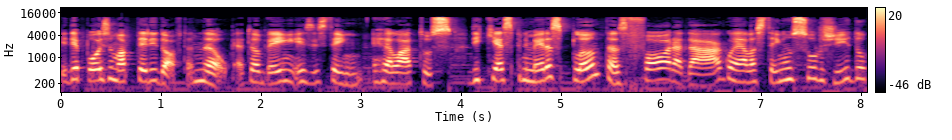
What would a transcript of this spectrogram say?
e depois uma pteridófita. Não. É, também existem relatos de que as primeiras plantas fora da água, elas tenham surgido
